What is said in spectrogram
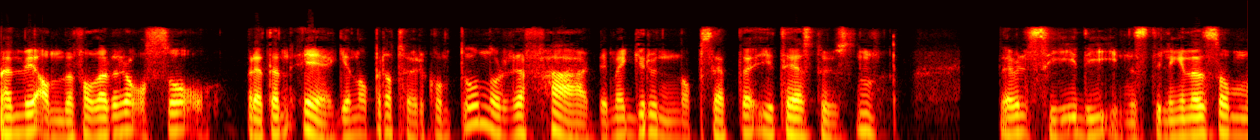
Men vi anbefaler dere også å opprette en egen operatørkonto når dere er ferdig med grunnoppsettet i TS1000. Dvs. Si de innstillingene som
